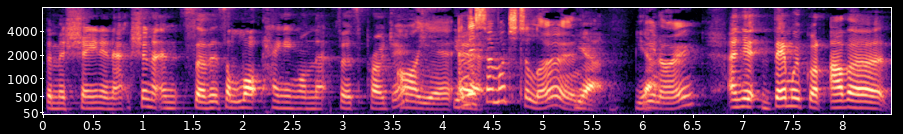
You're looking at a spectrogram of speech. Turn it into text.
the machine in action, and so there's a lot hanging on that first project. Oh, yeah. And there's so much to learn. yeah, yeah. You know? and yet then we've got other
